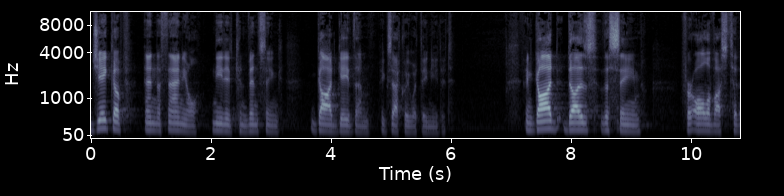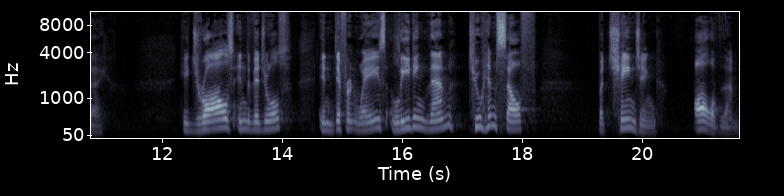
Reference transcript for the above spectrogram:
Jacob and Nathaniel needed convincing. God gave them exactly what they needed. And God does the same for all of us today. He draws individuals in different ways, leading them to Himself, but changing all of them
